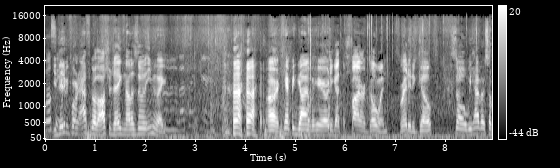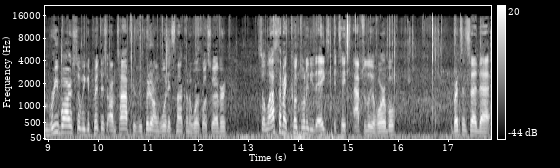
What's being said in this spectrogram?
We'll You see. did it before in Africa, the ostrich egg. Now let's do it an emu egg. Uh, that's. All right, camping guy over here already got the fire going, ready to go. So we have uh, some rebar so we can put this on top because if we put it on wood, it's not going to work whatsoever. So last time I cooked one of these eggs, it tastes absolutely horrible. But Brenton said that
